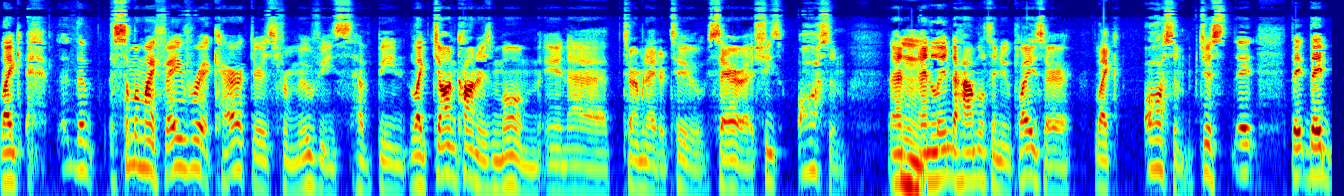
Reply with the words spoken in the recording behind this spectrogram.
like the some of my favorite characters from movies have been like John Connor's mum in uh, Terminator 2, Sarah. She's awesome, and Mm. and Linda Hamilton who plays her, like awesome. Just it, they they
